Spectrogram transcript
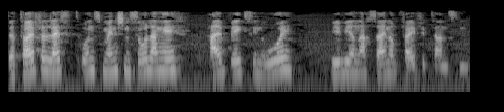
Der Teufel lässt uns Menschen so lange halbwegs in Ruhe, wie wir nach seiner Pfeife tanzen.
